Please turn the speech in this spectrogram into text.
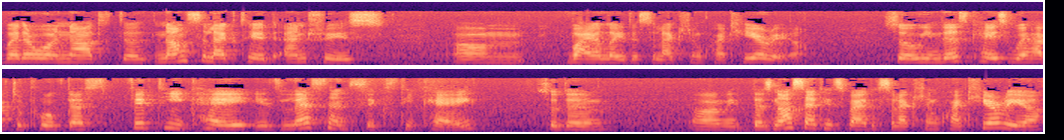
whether or not the non-selected entries um, violate the selection criteria. So in this case, we have to prove that 50k is less than 60k. So the um, it does not satisfy the selection criteria.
